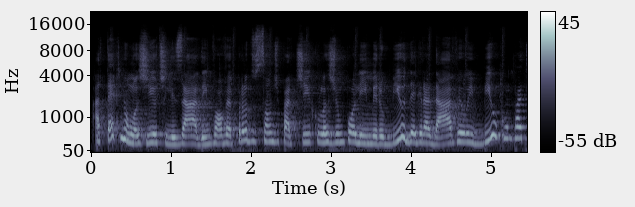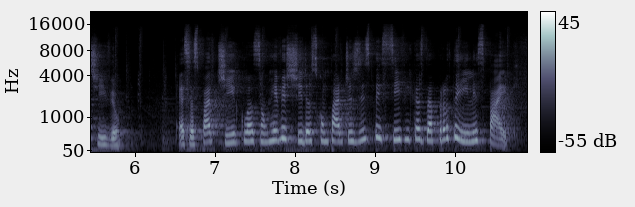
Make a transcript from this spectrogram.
A tecnologia utilizada envolve a produção de partículas de um polímero biodegradável e biocompatível. Essas partículas são revestidas com partes específicas da proteína spike,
